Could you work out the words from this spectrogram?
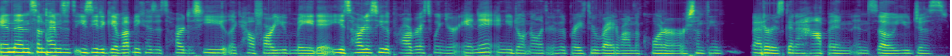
And then sometimes it's easy to give up because it's hard to see like how far you've made it. It's hard to see the progress when you're in it and you don't know like there's a breakthrough right around the corner or something better is going to happen. And so you just,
